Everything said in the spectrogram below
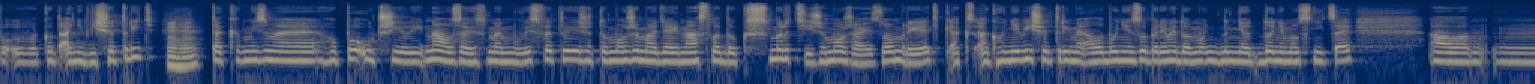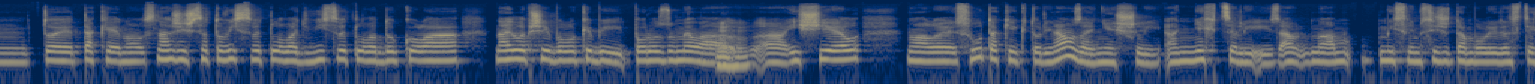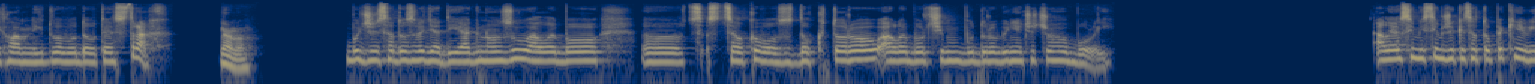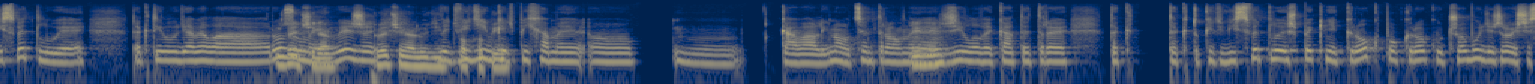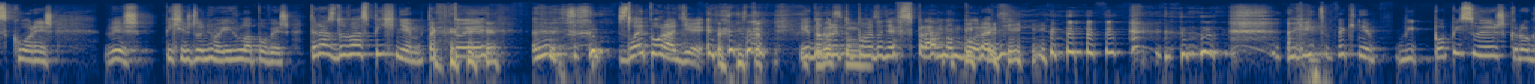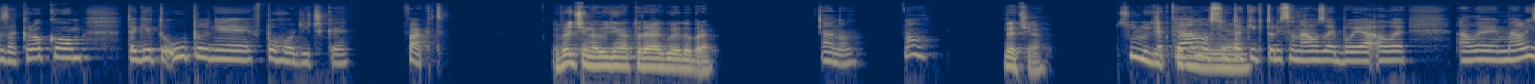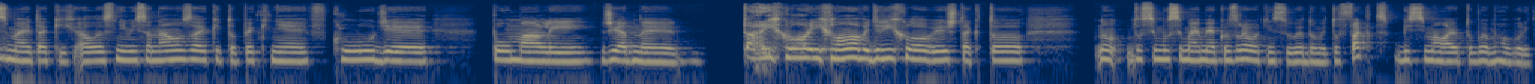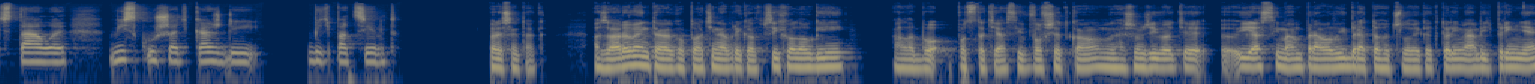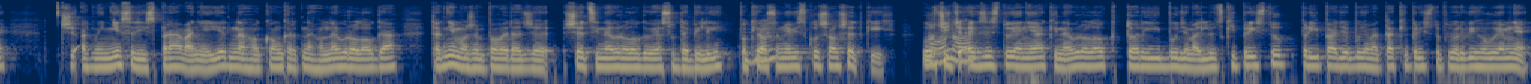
ako ani vyšetriť, uh-huh. tak my sme ho poučili, naozaj sme mu vysvetlili, že to môže mať aj následok smrti, že môže aj zomrieť, ak, ak ho nevyšetríme alebo nezoberieme do, do, do nemocnice ale mm, to je také, no snažíš sa to vysvetľovať, vysvetľovať dokola. Najlepšie bolo, keby porozumel a, mm-hmm. a išiel, no ale sú takí, ktorí naozaj nešli a nechceli ísť. A, no a myslím si, že tam bol jeden z tých hlavných dôvodov ten strach. Áno. Buď, že sa dozvedia diagnózu, alebo uh, celkovo z doktorov, alebo či mu budú robiť niečo, čo ho bolí. Ale ja si myslím, že keď sa to pekne vysvetľuje, tak tí ľudia veľa rozumejú. Väčšina, vieš, že, väčšina ľudí Veď vidím, keď picháme o, mm, kavály, no, centrálne mm-hmm. žilové katetre, tak, tak to keď vysvetľuješ pekne krok po kroku, čo budeš robiť, ešte skôr než, vieš, pichneš do neho ihlu a povieš, teraz do vás pichnem, tak to je zlé poradie. je dobre to povedať aj v správnom poradí. A keď to pekne popisuješ krok za krokom, tak je to úplne v pohodičke. Fakt. Väčšina ľudí na to reaguje dobre. Áno. No. Väčšina. Sú ľudia, tak áno, nie. sú takí, ktorí sa naozaj boja, ale, ale mali sme aj takých, ale s nimi sa naozaj, keď to pekne v kľude, pomaly, žiadne rýchlo, rýchlo, no veď rýchlo, vieš, tak to, no to si musíme aj my ako zdravotníci uvedomiť. To fakt by si mal, aj to budem hovoriť stále, vyskúšať každý byť pacient. Presne tak. A zároveň, tak ako platí napríklad v psychológii, alebo v podstate asi vo všetkom v našom živote, ja si mám právo vybrať toho človeka, ktorý má byť pri mne. Čiže ak mi nesedí správanie jedného konkrétneho neurologa, tak nemôžem povedať, že všetci neurologovia sú debili, pokiaľ mm-hmm. som nevyskúšal všetkých. Určite no, no. existuje nejaký neurolog, ktorý bude mať ľudský prístup, v prípade bude mať taký prístup, ktorý vyhovuje mne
